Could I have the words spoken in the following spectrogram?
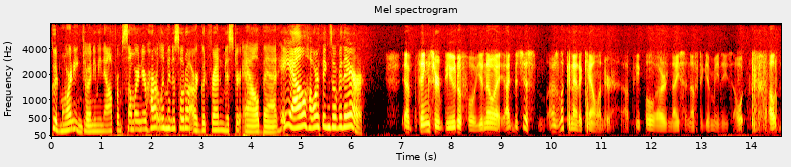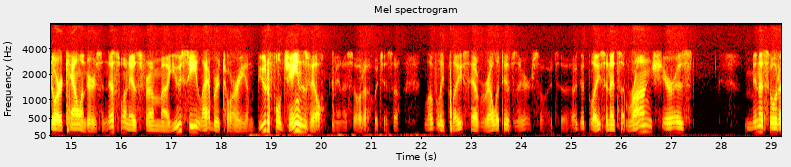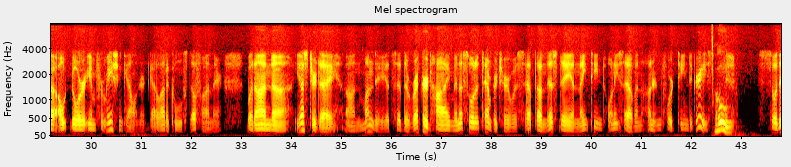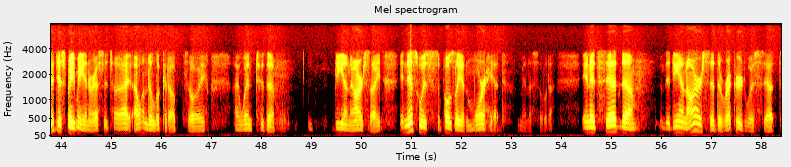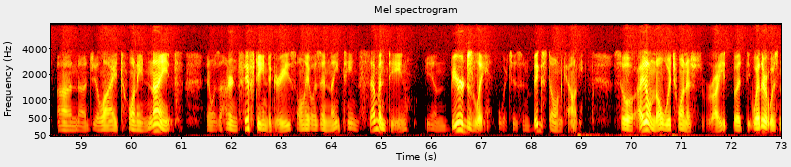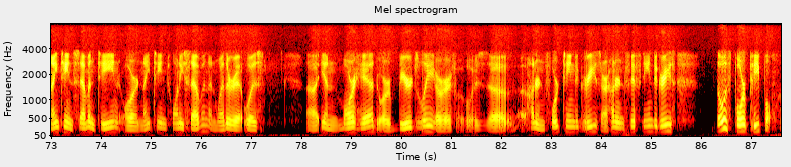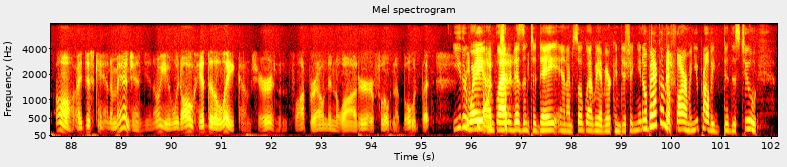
Good morning. Joining me now from somewhere near Hartland, Minnesota, our good friend Mr. Al Batt. Hey, Al, how are things over there? Uh, things are beautiful. You know, I, I was just I was looking at a calendar. Uh, people are nice enough to give me these out, outdoor calendars, and this one is from uh, UC Laboratory in beautiful Janesville, Minnesota, which is a lovely place. Have relatives there, so it's a, a good place, and it's Ron Schara's Minnesota Outdoor Information Calendar. It Got a lot of cool stuff on there. But on uh, yesterday, on Monday, it said the record high Minnesota temperature was set on this day in 1927, 114 degrees. Oh. So that just made me interested. So I, I wanted to look it up. So I, I went to the DNR site, and this was supposedly in Moorhead, Minnesota, and it said um, the DNR said the record was set on uh, July 29th and it was 115 degrees, only it was in 1917 in Beardsley, which is in Big Stone County. So I don't know which one is right, but whether it was 1917 or 1927, and whether it was uh, in Moorhead or Beardsley, or if it was uh, 114 degrees or 115 degrees, those poor people Oh, I just can't imagine. You know, you would all head to the lake, I'm sure, and flop around in the water or float in a boat. But either way, you know, I'm glad it isn't today, and I'm so glad we have air conditioning. You know, back on the farm, and you probably did this too.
